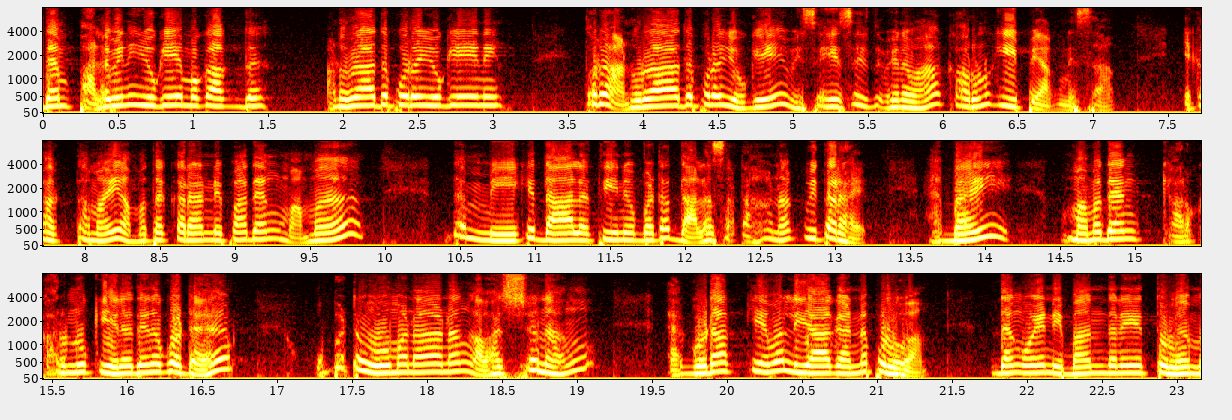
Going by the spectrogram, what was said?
දැන් පළවෙනි යුගයේ මොකක්ද? අනුරාධපුර යුගයේනේ. ඒතොර අනුරාධපුර යුගයේ විශේෂ වෙනවා කරුණු කීපයක් නිසා. එකක් තමයි අමතක කරන්න එපා දැන් මම දැන් මේකේ දාලා තියෙන ඔබට දල සටහනක් විතරයි. හැබැයි මම දැන් කරුණු කියලා දෙනකොට ඔබට ඕමනා නම් අවශ්‍ය නම් ගොඩක් ඒවා ලියා ගන්න පුළුවන්. දැන් ওই නිබන්ධනය තුලම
